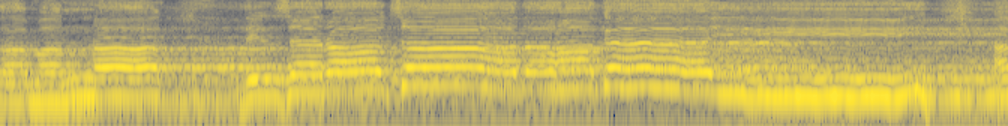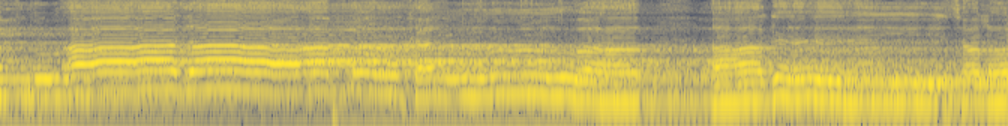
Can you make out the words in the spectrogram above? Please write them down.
তামান্না। দিল সে রচদ হো গই আপ তু আগে চলো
